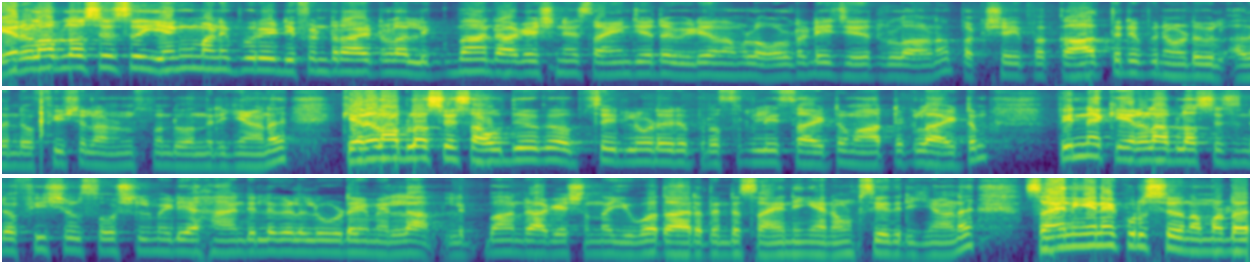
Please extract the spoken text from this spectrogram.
Kerala Blasters young Manipuri defender ആയിട്ടുള്ള ലിഗ്ബാൻ രാകേഷിനെ സൈൻ ചെയ്ത വീഡിയോ നമ്മൾ ഓൾറെഡി ചെയ്തിട്ടുള്ളതാണ്. പക്ഷേ ഇപ്പോൾ കാത്തിരിപ്പിനൊടുവിൽ അതിന്റെ ഒഫീഷ്യൽ അനൗൺസ്മെന്റ് വന്നിരിക്കുകയാണ്. കേരള ബ്ലാസ്റ്റേഴ്സ് ഔദ്യോഗിക വെബ്സൈറ്റിലൂടെ ഒരു പ്രസ് റിലീസായിട്ടും ആർട്ടിക്കിളായിട്ടും പിന്നെ കേരള ബ്ലാസ്റ്റേഴ്സിന്റെ ഒഫീഷ്യൽ സോഷ്യൽ മീഡിയ ഹാൻഡിലുകളിലൂടെയും എല്ലാം ലിഗ്ബാൻ രാകേഷ് എന്ന യുവതാരത്തിന്റെ സൈനിങ് അനൗൺസ് ചെയ്തിരിക്കുകയാണ്. സൈനിങ്ങിനെ കുറിച്ച് നമ്മുടെ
